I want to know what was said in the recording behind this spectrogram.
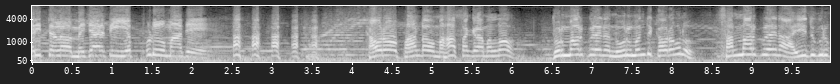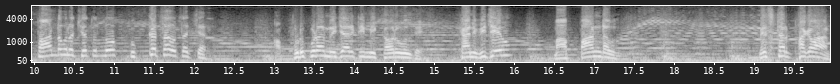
చరిత్రలో మెజారిటీ ఎప్పుడూ మాదే. కౌరవ పాండవ మహాసంగ్రామంలో దుర్మార్గులైన నూరు మంది కౌరవులు సన్మార్గులైన ఐదుగురు పాండవుల చేతుల్లో కుక్క చావు చచ్చారు. అప్పుడు కూడా మెజారిటీ మీ కౌరవులదే. కానీ విజయం మా పాండవులు మిస్టర్ భగవాన్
